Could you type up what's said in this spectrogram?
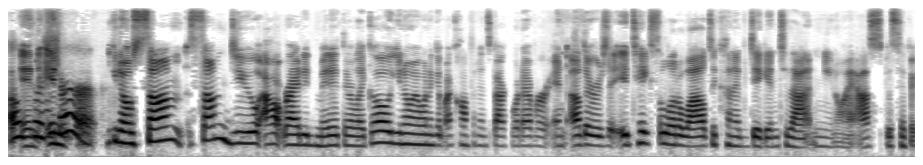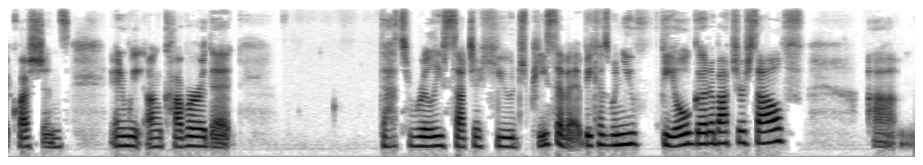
oh, and, for and, sure. You know, some, some do outright admit it. They're like, oh, you know, I want to get my confidence back, whatever. And others, it takes a little while to kind of dig into that. And, you know, I ask specific questions and we uncover that that's really such a huge piece of it because when you feel good about yourself, um,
